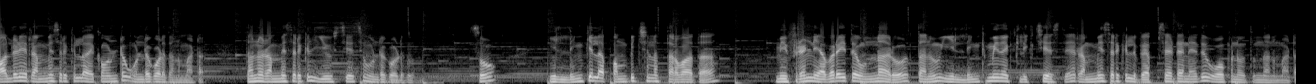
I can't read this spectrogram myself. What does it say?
ఆల్రెడీ రమ్య సర్కిల్లో అకౌంట్ ఉండకూడదు అనమాట తను రమ్య సర్కిల్ యూస్ చేసి ఉండకూడదు. సో ఈ లింక్ ఇలా పంపించిన తర్వాత మీ ఫ్రెండ్ ఎవరైతే ఉన్నారో తను ఈ లింక్ మీద క్లిక్ చేస్తే రమ్య సర్కిల్ వెబ్సైట్ అనేది ఓపెన్ అవుతుందన్నమాట.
